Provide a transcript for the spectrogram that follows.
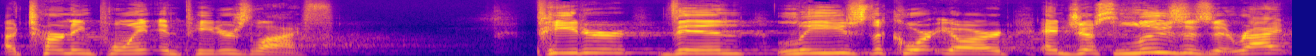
a turning point in Peter's life. Peter then leaves the courtyard and just loses it, right?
